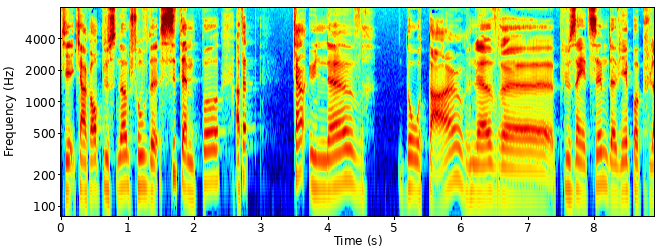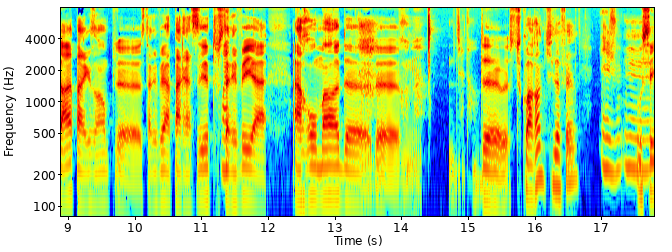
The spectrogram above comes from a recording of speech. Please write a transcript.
qui est, qui est encore plus snob, je trouve, de si t'aimes pas. En fait, quand une œuvre d'auteur, une œuvre euh, plus intime devient populaire, par exemple, euh, c'est arrivé à Parasite ou c'est arrivé à, à Roma de. de J'adore. de c'est Quaron qui l'a fait? Euh, je- Ou c'est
